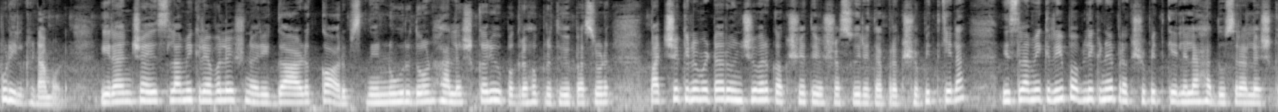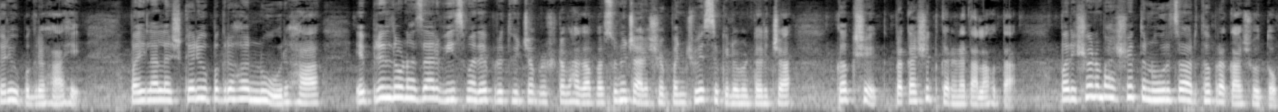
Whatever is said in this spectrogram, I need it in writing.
पुढील घडामोड. इराणच्या इस्लामिक रेव्होल्युशनरी गार्ड कॉर्प्सने नूर दोन हा लष्करी उपग्रह पृथ्वीपासून पाचशे किलोमीटर उंचीवर कक्षेत यशस्वीरित्या प्रक्षेपित केला. इस्लामिक रिपब्लिकने प्रक्षेपित केलेला हा दुसरा लष्करी उपग्रह आहे. पहिला लष्करी उपग्रह नूर हा एप्रिल दोन हजार वीसमध्ये पृथ्वीच्या पृष्ठभागापासून चारशे पंचवीस किलोमीटरच्या कक्षेत प्रकाशित करण्यात आला होता. पर्शियन भाषेत नूरचा अर्थ प्रकाश होतो.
